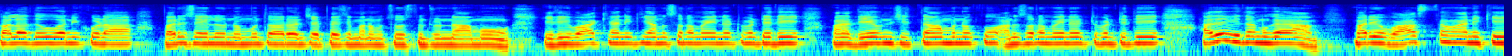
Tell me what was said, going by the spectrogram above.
కలదు అని కూడా పరిశైలు నమ్ముతారు అని చెప్పేసి మనం చూస్తుంటున్నాము. ఇది వాక్యానికి అనుసరమైనటువంటిది మన దేవుని చిత్తామునకు అనుసరమైనటువంటిది. అదేవిధముగా మరి వాస్తవానికి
